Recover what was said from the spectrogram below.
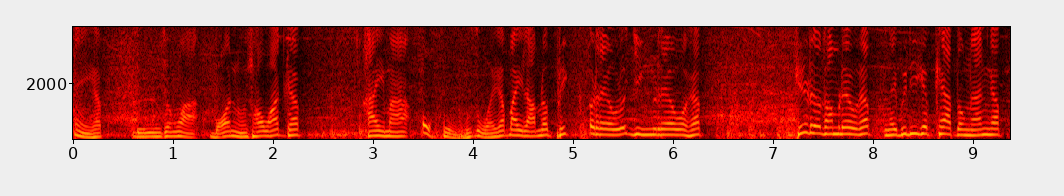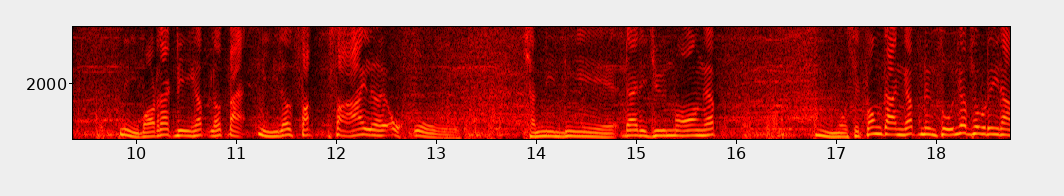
นี่ครับดูจังหวะบอลของชาวัดครับ ให้มาโอ้โหสวยครับไม่ล้ำแล้วพลิกเร็วแล้วยิงเร็วครับ คิดเร็วทำเร็วครับ ในพื้นที่แคบๆตรงนั้นครับนี่บอลแรกดีครับ แล้วแตะหนีแล้วซัดซ้ายเลย โอ้โหชันนินนี่ได้แต่ยืนมองครับ หมดสิทธิ์ป้องกันครับ 1-0 ครับชลบุรีนำ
